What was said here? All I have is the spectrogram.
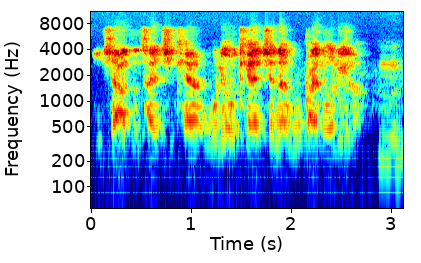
一下子才几天，五六天，现在五百多例了。嗯，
